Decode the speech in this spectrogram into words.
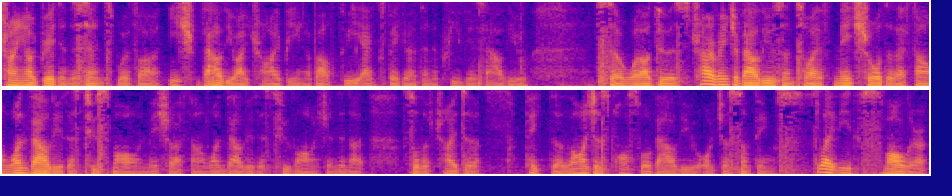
trying out gradient descent with uh, each value I try being about 3x bigger than the previous value. So what I'll do is try a range of values until I've made sure that I found one value that's too small and make sure I found one value that's too large and then I sort of try to pick the largest possible value or just something slightly smaller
